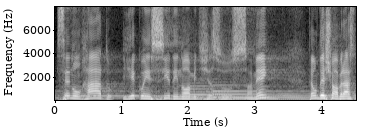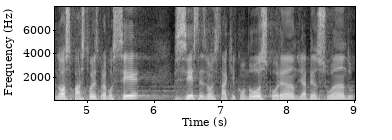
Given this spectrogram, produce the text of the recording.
sendo honrado e reconhecido em nome de Jesus, amém? Então, deixa um abraço dos nossos pastores para você. Sexta, eles vão estar aqui conosco, orando e abençoando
